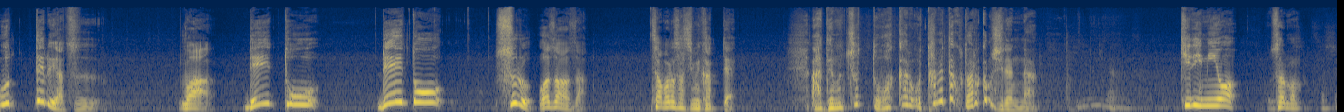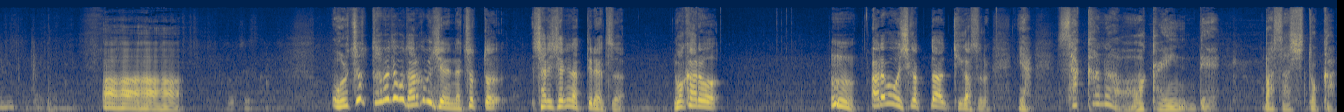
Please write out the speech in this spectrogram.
売ってるやつは冷凍冷凍する？わざわざサバの刺身買って。あでもちょっと分かる。食べたことあるかもしれんな。切り身をそのあはあはあはあ俺ちょっと食べたことあるかもしれんな。ちょっとシャリシャリになってるやつ。分かる？うん。あれは美味しかった気がする。いや魚は若いんで馬刺しとか。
